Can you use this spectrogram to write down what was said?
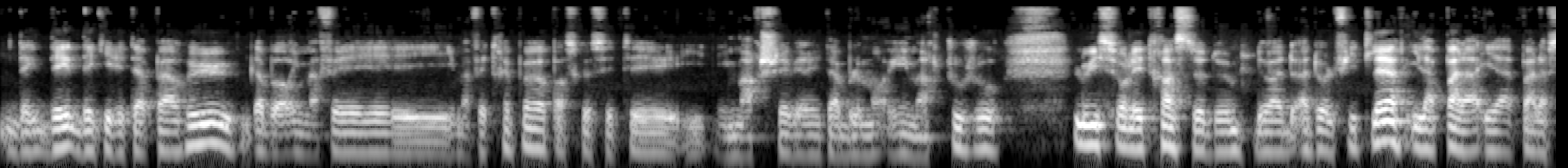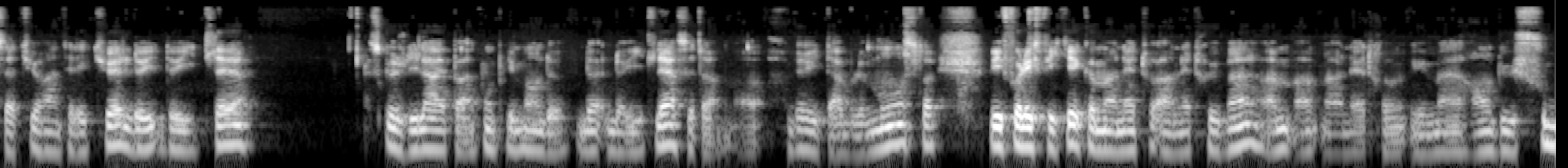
dès, qu'il est apparu, d'abord il m'a fait, il m'a fait très peur parce que c'était, il, marchait véritablement et il marche toujours. Lui sur les traces de, Adolf Hitler, il n'a pas la, il pas la stature intellectuelle de Hitler ce que je dis là n'est pas un compliment de, Hitler, c'est un, véritable monstre, mais il faut l'expliquer comme un être, humain, un, être humain rendu fou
